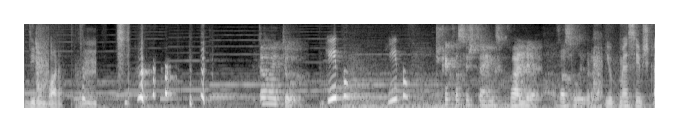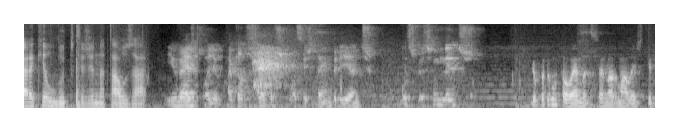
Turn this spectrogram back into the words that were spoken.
de ir embora. Então e tu? Giba? Giba? O que é que vocês têm que valha a vossa liberdade? E eu começo a ir buscar aquele luto que a gente está a usar. E o gajo olha para aqueles cetros que vocês têm brilhantes. Esses coisas são bonitos. Eu pergunto ao Emma se é normal este tipo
